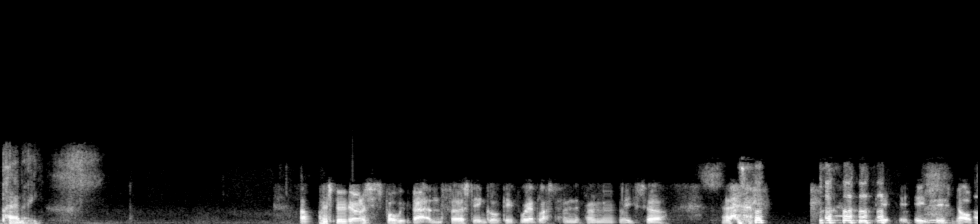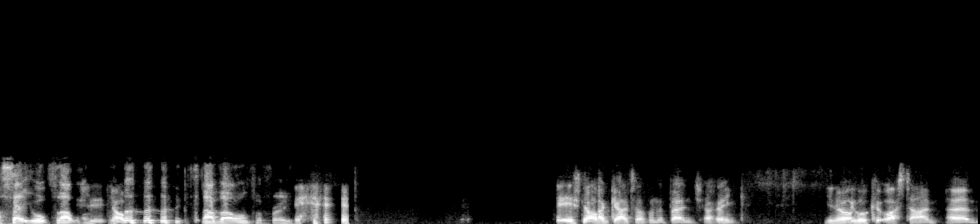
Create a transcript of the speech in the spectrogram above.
Penny. Uh, to be honest, it's probably better than the first team goalkeeper we had last time in the Premier League. So uh, it, it, it's, not. A, I'll set you up for that one. It's not a, can have that one for free. it's not a bad guy to have on the bench. I think. You know, you look at last time. Um,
